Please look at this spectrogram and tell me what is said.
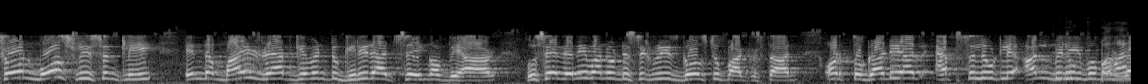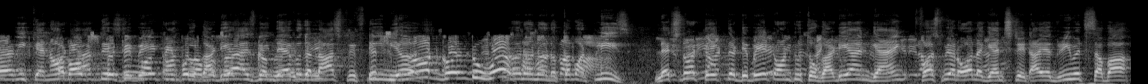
shown most recently in the mild rap given to Giriraj Singh of Bihar, who says anyone who disagrees goes to Pakistan, or Togadia's absolutely unbelievable Look, Pavan, we cannot have this debate on Togadia has been there for the last 15 it's years. It's not going to work. No, no, no, no. Come on, please. Let's not take the debate on to Togadia and gang. First, we are all against it. I agree with Saba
